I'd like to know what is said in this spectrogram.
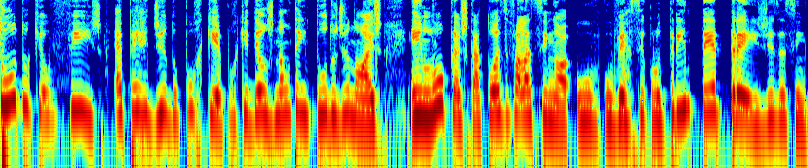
tudo que eu fiz é perdido. Por quê? Porque Deus não tem tudo de nós. Em Lucas 14 fala assim, ó, o, o versículo 33 diz assim:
